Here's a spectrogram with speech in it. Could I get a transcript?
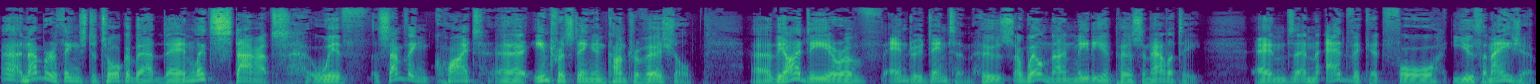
Uh, a number of things to talk about, Dan. Let's start with something quite uh, interesting and controversial. Uh, the idea of Andrew Denton, who's a well-known media personality and an advocate for euthanasia,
